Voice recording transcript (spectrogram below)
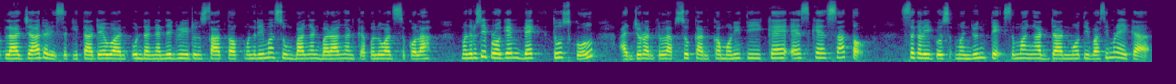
pelajar dari sekitar Dewan Undangan Negeri Dun Satok menerima sumbangan barangan keperluan sekolah menerusi program Back to School anjuran Kelab Sukan Komuniti KSK Satok sekaligus menjuntik semangat dan motivasi mereka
